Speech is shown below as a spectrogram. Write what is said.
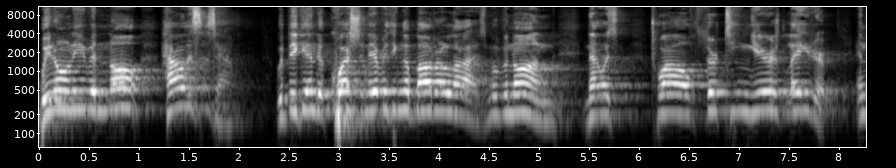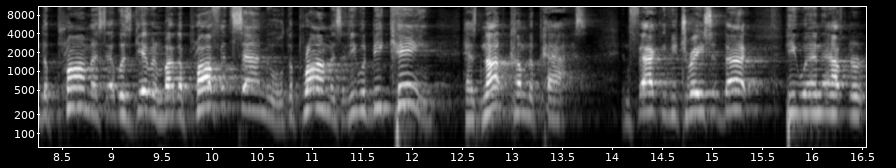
We don't even know how this has happened. We begin to question everything about our lives. Moving on. Now it's 12, 13 years later. And the promise that was given by the prophet Samuel, the promise that he would be king, has not come to pass. In fact, if you trace it back, he went after,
